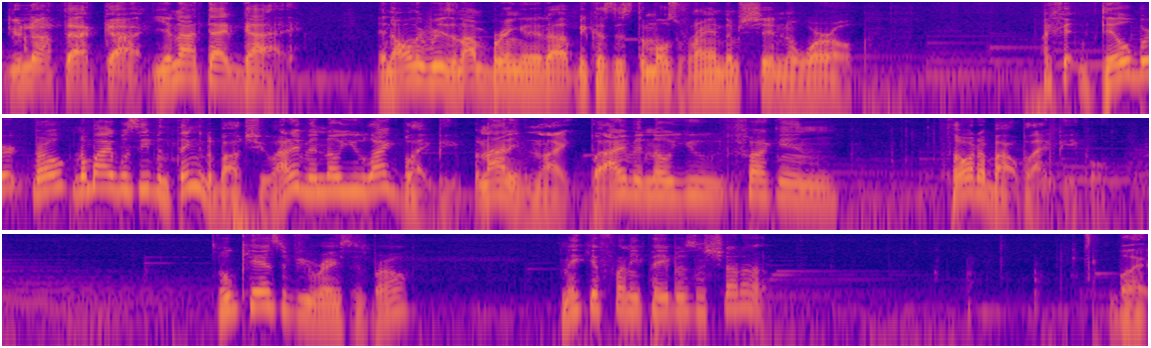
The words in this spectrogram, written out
You're not that guy. You're not that guy. And the only reason I'm bringing it up because it's the most random shit in the world. I think Dilbert, bro. Nobody was even thinking about you. I didn't even know you like black people. Not even like, but I didn't even know you fucking thought about black people. Who cares if you racist, bro? Make your funny papers and shut up. But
